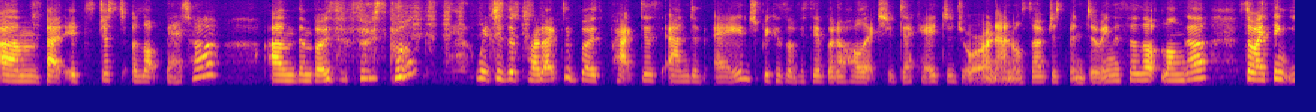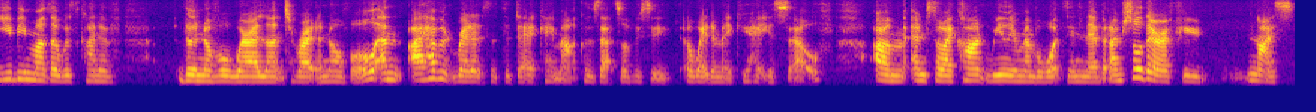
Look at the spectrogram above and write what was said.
um, but it's just a lot better um, than both of those books, which is a product of both practice and of age, because obviously I've got a whole extra decade to draw on, and also I've just been doing this a lot longer. So I think You Be Mother was kind of the novel where I learned to write a novel, and I haven't read it since the day it came out because that's obviously a way to make you hate yourself. Um, and so I can't really remember what's in there, but I'm sure there are a few nice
